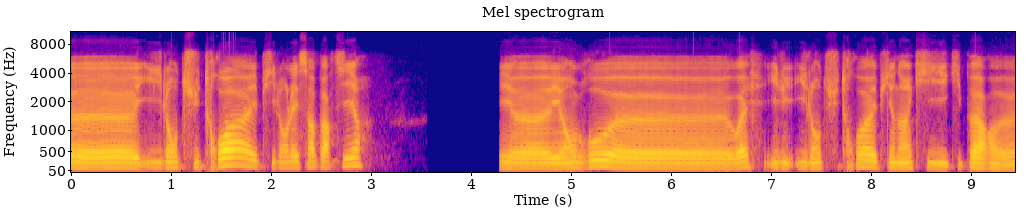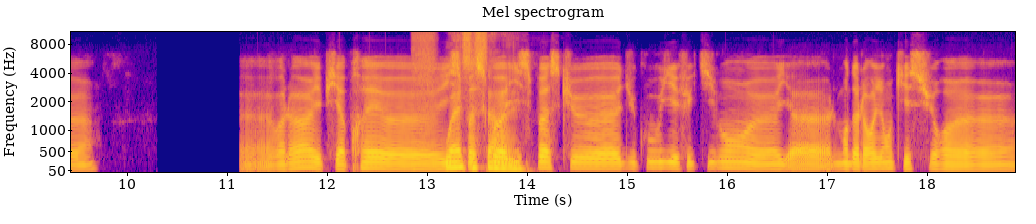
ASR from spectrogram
euh, il en tue trois et puis il en laisse un partir. Et, euh, et en gros, euh, ouais, il, il en tue trois et puis il y en a un qui, qui part. euh, euh, voilà, et puis après, euh, il Ouais, se c'est passe ça, quoi? ouais. Il se passe que euh, du coup, oui, effectivement, euh, il y a le Mandalorian qui est sur, euh,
